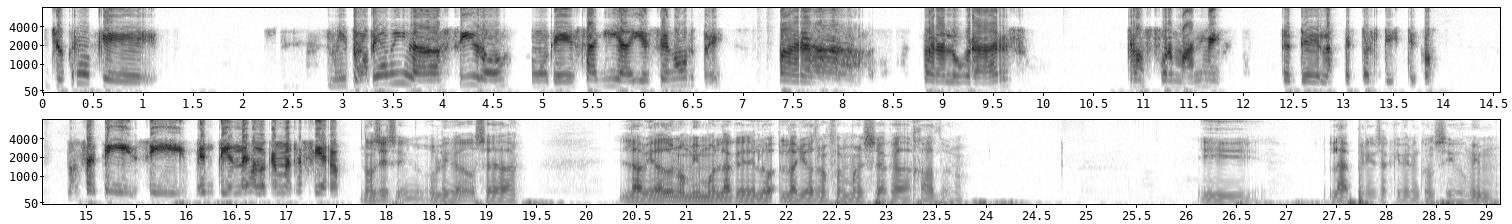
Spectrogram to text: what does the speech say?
Yo creo que mi propia vida ha sido como que esa guía y ese norte para, para lograr transformarme desde el aspecto artístico. No sé si, si entiendes a lo que me refiero. No, sí, sí, obligado. O sea, la vida de uno mismo es la que lo, lo ayuda a transformarse a cada jato, ¿no? Y las experiencias que vienen consigo mismo.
